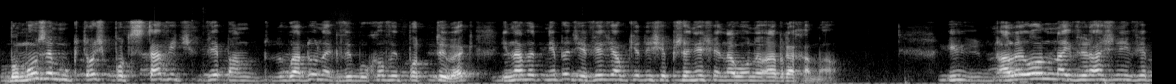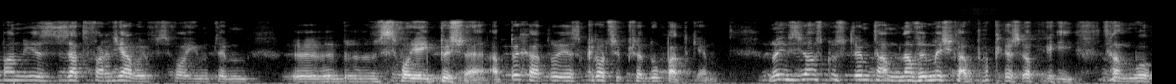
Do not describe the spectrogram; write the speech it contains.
bo może mu ktoś podstawić, wie pan, ładunek wybuchowy pod tyłek i nawet nie będzie wiedział, kiedy się przeniesie na łono Abrahama. I, ale on najwyraźniej, wie pan, jest zatwardziały w swoim tym, w swojej pysze, a pycha to jest kroczy przed upadkiem. No i w związku z tym tam nawymyślał papieżowi i tam mu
